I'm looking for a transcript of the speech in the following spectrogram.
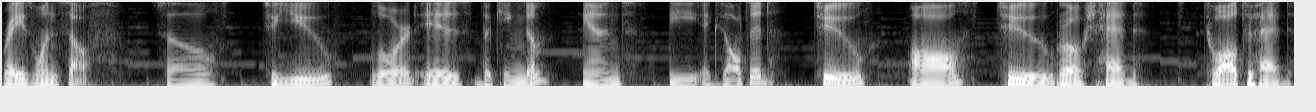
raise oneself. So to you, Lord, is the kingdom and the exalted, to all, to Rosh, head, to all to head.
